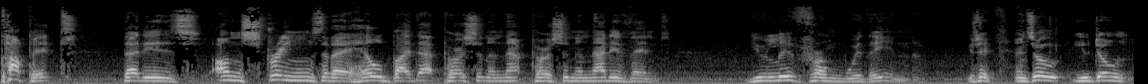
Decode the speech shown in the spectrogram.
puppet that is on strings that are held by that person and that person and that event. You live from within. You see, and so you don't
